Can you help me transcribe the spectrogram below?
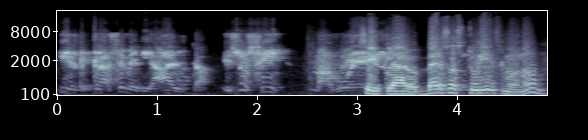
y de clase media alta. Eso sí, más bueno. Sí, claro, versus turismo, ¿no?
